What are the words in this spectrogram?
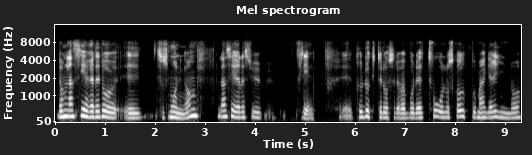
De lanserade då eh, så småningom lanserades ju fler eh, produkter då så det var både tvål och skorpor, margarin och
